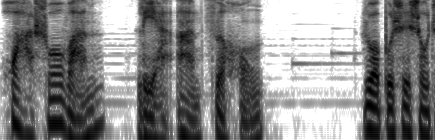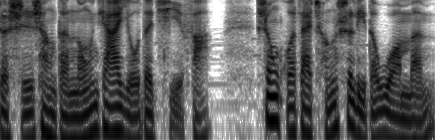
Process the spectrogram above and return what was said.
话说完，脸暗自红。若不是受着时尚的农家游的启发，生活在城市里的我们，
